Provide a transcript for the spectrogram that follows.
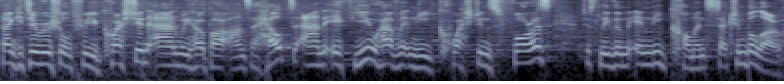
Thank you to Rushal for your question, and we hope our answer helped. And if you have any questions for us, just leave them in the comments section below.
